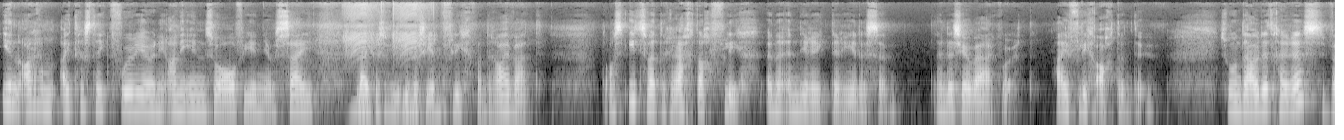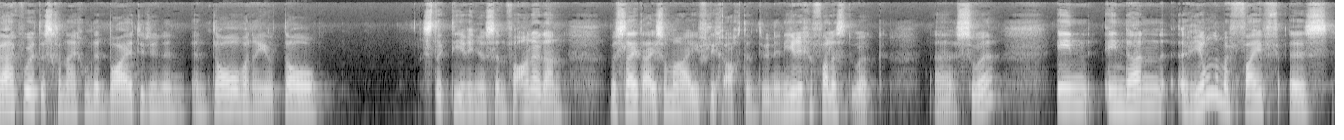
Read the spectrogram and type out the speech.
Een arm uitgestrek voor jou en die ander een so half hier in jou sy, lyk asof jy iewers heen vlieg van draai wat. Daar's iets wat regtig vlieg in 'n indirekte rede sin. En dis jou werkwoord. Hy vlieg agtertoe. So onthou dit gerus, werkwoord is geneig om dit baie te doen in in taal wanneer jou taal struktuur in jou sin verander dan besluit hy sommer hy vlieg agtertoe. En in hierdie geval is dit ook uh so. En en dan reël nommer 5 is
